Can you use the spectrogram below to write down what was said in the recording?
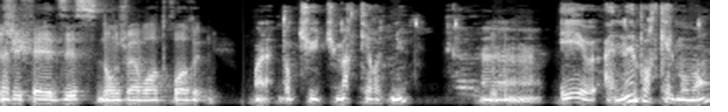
J'ai fait 10, donc je vais avoir 3 retenues. Voilà, donc tu, tu marques tes retenues euh, et euh, à n'importe quel moment,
